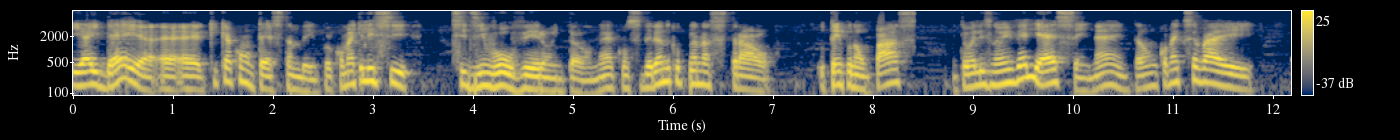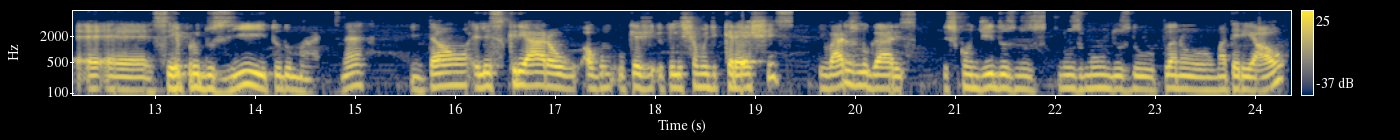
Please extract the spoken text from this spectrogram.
E a ideia é, é o que, que acontece também? Por como é que eles se se desenvolveram então, né? Considerando que o plano astral, o tempo não passa, então eles não envelhecem, né? Então como é que você vai é, é, se reproduzir e tudo mais, né? Então eles criaram algum, o, que, o que eles chamam de creches em vários lugares escondidos nos, nos mundos do plano material,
